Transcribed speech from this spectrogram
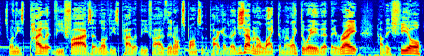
is one of these Pilot V5s. I love these Pilot V5s. They don't sponsor the podcast, but I just happen to like them. I like the way that they write, how they feel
